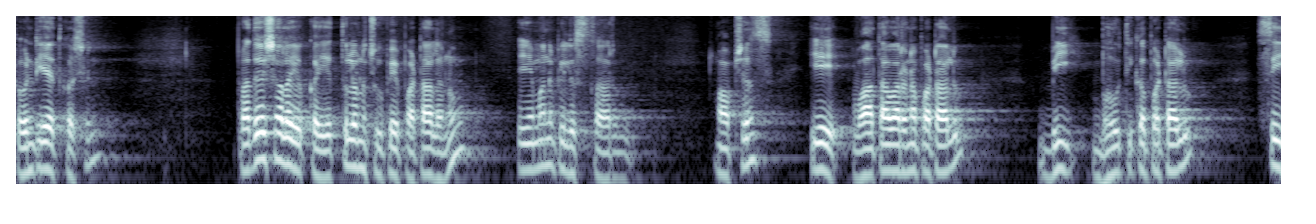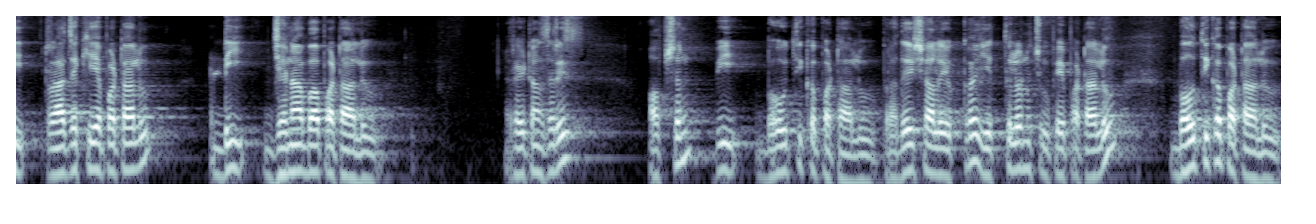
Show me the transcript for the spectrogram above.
Twenty eighth question. ప్రదేశాల యొక్క ఎత్తులను చూపే పటాలను ఏమని పిలుస్తారు? ఆప్షన్స్ ఏ వాతావరణ పటాలు బి భౌతిక పటాలు సి రాజకీయ పటాలు డి జనాభా పటాలు. Right answer is option B భౌతిక పటాలు. ప్రదేశాల యొక్క ఎత్తులను చూపే పటాలు భౌతిక పటాలు.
